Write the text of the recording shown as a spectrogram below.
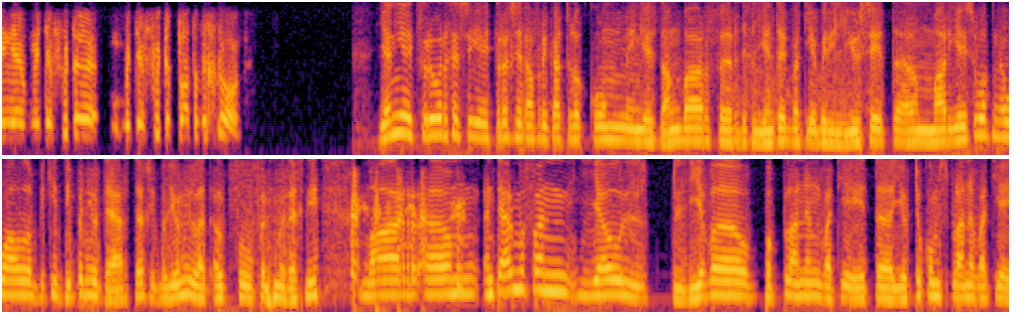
en jy met jou voete met jou voete plat op die grond. Janie het vroeër gesê jy het terug Suid-Afrika toe gekom en jy's dankbaar vir die geleentheid wat jy by die Leeu's het, uh, maar jy's ook nou al 'n bietjie diep in jou 30s. Ek wil jou nie laat oud voel vanmiddag nie. Maar ehm um, in terme van jou lewe beplanning wat jy het, uh, jou toekomsplanne wat jy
